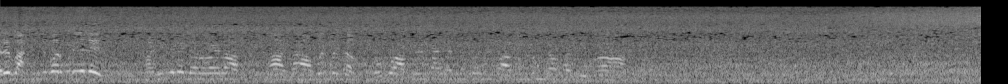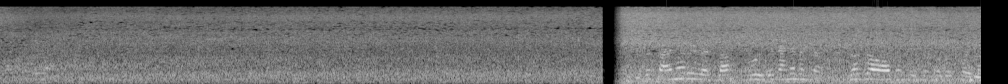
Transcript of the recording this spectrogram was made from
अरे बाकीचे बरं कुठे गेले खाली गेले गरवायला हा आता आपण पण जाऊ. बघू आपल्याला काय भेटलं तर नाही तर आपण पण जाऊ खाली. हा. काय नाही रे भेटला हो इथे काय नाही भेटला जर जाऊ आपण त्याच्यासोबत खाली.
